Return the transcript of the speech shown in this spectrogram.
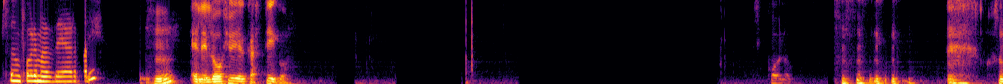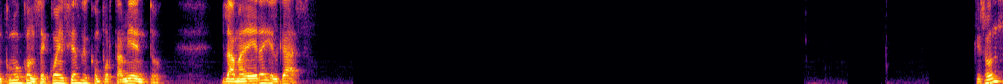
Son formas de arte. El elogio y el castigo. Psicólogo. Son como consecuencias del comportamiento. La madera y el gas. ¿Qué son?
